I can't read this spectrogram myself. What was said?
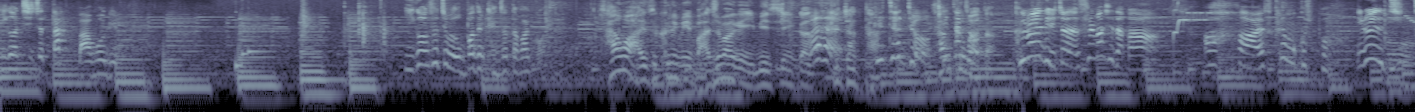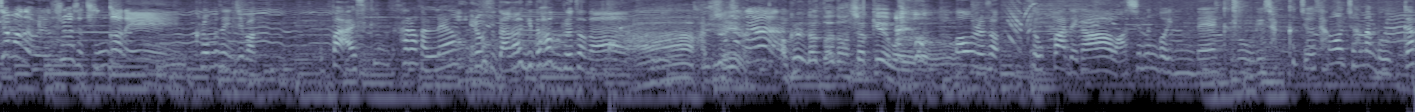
이거 진짜 딱 마무리로. 이건 솔직히 오빠들 괜찮다고 할 것 같아. 상어 아이스크림이 마지막에 입에 있으니까 괜찮다. 네. 괜찮죠? 상큼하다. 그런 애들 있잖아요. 술 마시다가 아, 나 아이스크림 먹고 싶어. 이런 애들 진짜 많아요. 왜냐면 술 마셔 중간에. 그러면서 이제 막 오빠 아이스크림 사러 갈래요? 이러면서 나가기도 하고 그러잖아. 아 같이. 그러잖아. 아 그래 나나 같이 할게 뭐 이러면서. 어 그래서 그래서 오빠 내가 맛있는 거 있는데 그거 우리 샤크주 상어주 하나 먹을까?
